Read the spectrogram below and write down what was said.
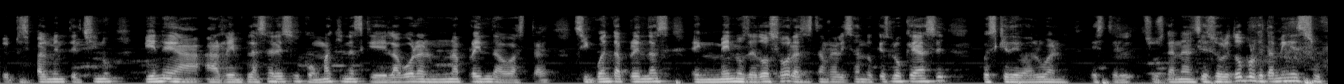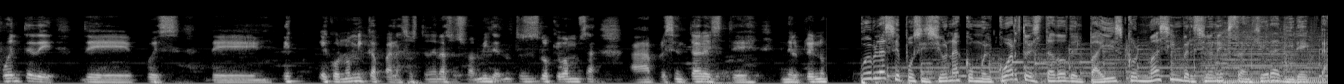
principalmente el chino, viene a, a, reemplazar eso con máquinas que elaboran una prenda o hasta 50 prendas en menos de dos horas están realizando. ¿Qué es lo que hace? Pues que devalúan este, sus ganancias, sobre todo porque también es su fuente de, de pues, de económica para sostener a sus familias. Entonces, lo que vamos a, a presentar este, en el Pleno Puebla se posiciona como el cuarto estado del país con más inversión extranjera directa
